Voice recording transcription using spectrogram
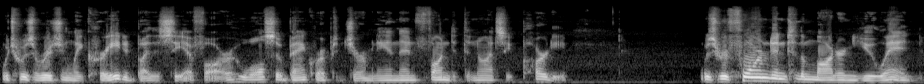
which was originally created by the CFR, who also bankrupted Germany and then funded the Nazi Party, was reformed into the modern UN.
